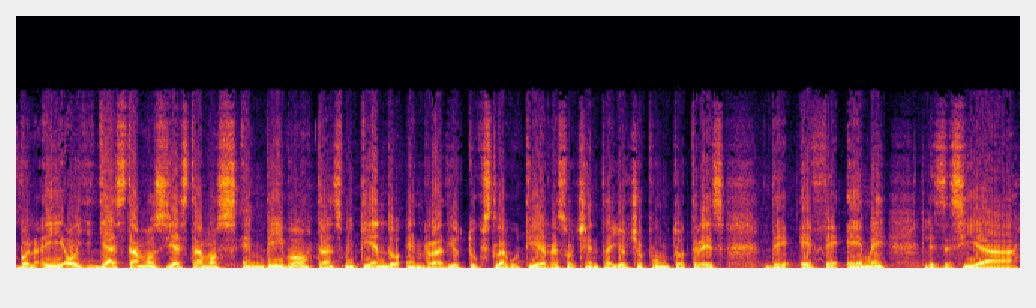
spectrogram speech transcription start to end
Bueno, y hoy ya estamos, ya estamos en vivo, transmitiendo en Radio Tuxtla Gutiérrez 88.3 de FM. Les decía,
